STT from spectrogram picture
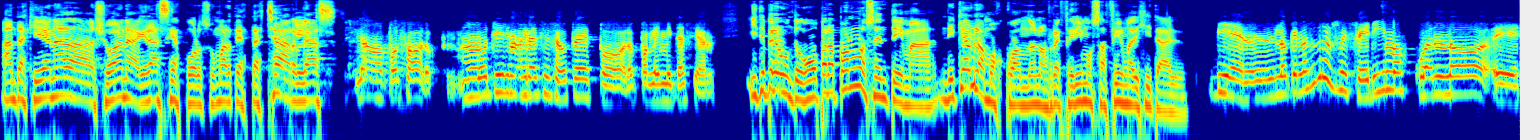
Antes que nada, Joana, gracias por sumarte a estas charlas. No, por favor, muchísimas gracias a ustedes por, por la invitación. Y te pregunto, como para ponernos en tema, ¿de qué hablamos cuando nos referimos a firma digital? Bien, lo que nosotros referimos cuando eh,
